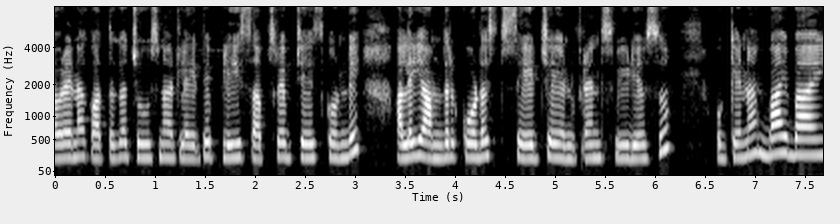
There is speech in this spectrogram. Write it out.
ఎవరైనా కొత్తగా చూసినట్లయితే ప్లీజ్ సబ్స్క్రైబ్ చేసుకోండి. అలాగే అందరికి కూడా షేర్ చేయండి ఫ్రెండ్స్ వీడియోస్. ఓకేనా? Bye bye.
